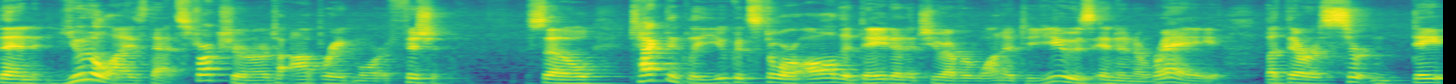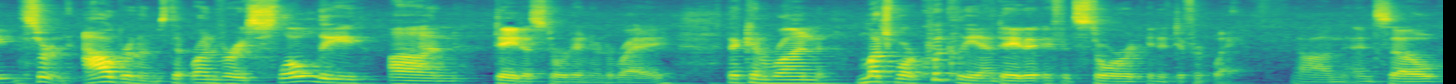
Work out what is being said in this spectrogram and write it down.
then utilize that structure in order to operate more efficiently. So technically you could store all the data that you ever wanted to use in an array, but there are certain data, certain algorithms that run very slowly on data stored in an array that can run much more quickly on data if it's stored in a different way. Um, and so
